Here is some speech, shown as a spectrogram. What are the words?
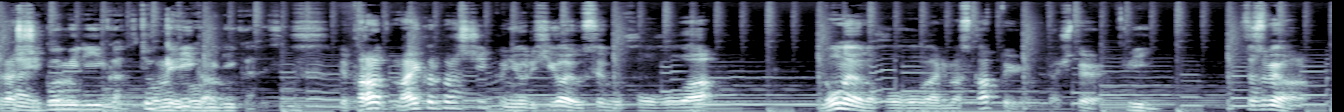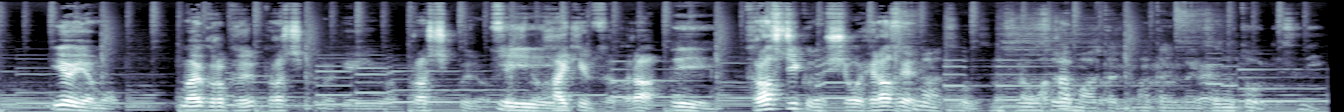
プラスはい、チック。5ミリ以下です。直5ミリ以下径5ミリ以下ですね。でパラマイクロプラスチックによる被害を防ぐ方法は、どのような方法がありますかというのに対して、いい一つ目は、いやいやもう、マイクロプラスチックラスチックの製品の廃棄物だから、えプラスチックの使用を減らせ。えまあそうですね。それはもう当たり当たり前、その通りですね。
